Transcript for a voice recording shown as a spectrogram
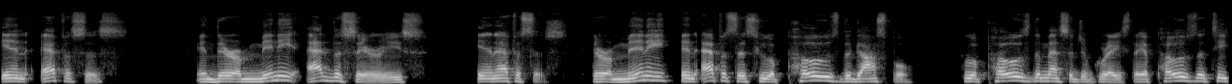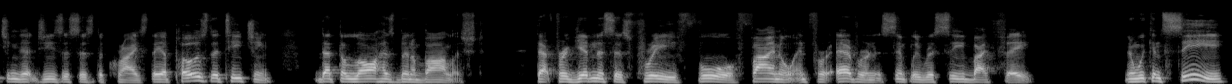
in Ephesus, and there are many adversaries in Ephesus. There are many in Ephesus who oppose the gospel, who oppose the message of grace. They oppose the teaching that Jesus is the Christ. They oppose the teaching that the law has been abolished, that forgiveness is free, full, final, and forever, and is simply received by faith. And we can see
